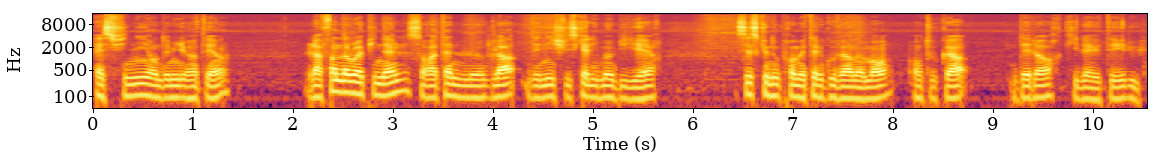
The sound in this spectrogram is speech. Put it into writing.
est-ce fini en 2021 La fin de la loi Pinel sera-t-elle le glas des niches fiscales immobilières C'est ce que nous promettait le gouvernement, en tout cas dès lors qu'il a été élu.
